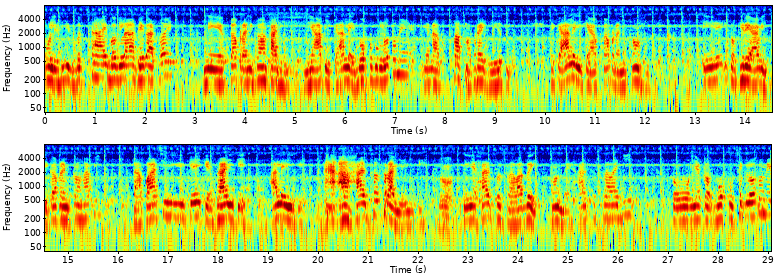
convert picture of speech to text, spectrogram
ઓલી રીત બધાય બગલા ભેગા થઈ ને કાપડાની કાં કાઢી. ને આપી કે આલે બોખો બગલો હતો ને, એના સાસમાં ભરાઈ ગયેલી હતી. કે આલે કે આ કાપડાની કાં એ તો ઘરે આવી તે કાપડાની કણ આપી. તા પાછી કે કે જાય કે આલે કે, આ હાલ હાલ સસરાવા ગઈ. મોહનભાઈ હાલ સસરાવા ગઈ તો એક બોકુ શીખલો હતો ને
